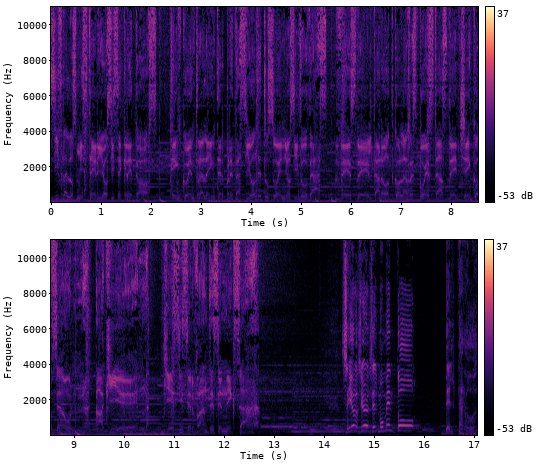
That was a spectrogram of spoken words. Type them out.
descifra los misterios y secretos. Encuentra la interpretación de tus sueños y dudas desde el tarot con las respuestas de Checo Sound. Aquí en Jesse Cervantes en Nexa. Señoras y señores, el momento del tarot.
